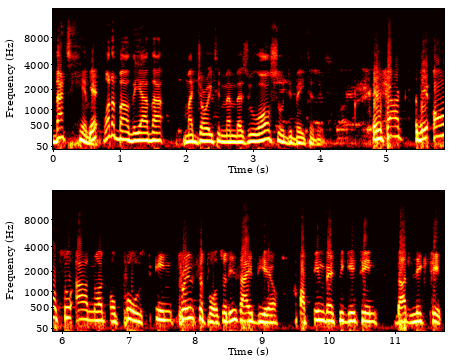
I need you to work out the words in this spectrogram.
That's him. Yeah. What about the other majority members who also debated this? In fact, they also are not opposed in principle to this idea of investigating that leak tape.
